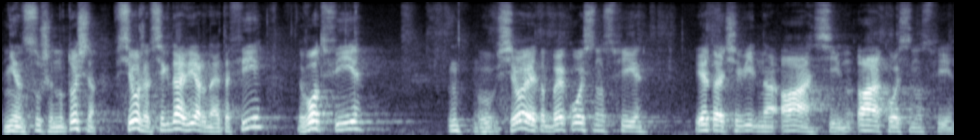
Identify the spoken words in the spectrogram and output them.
Не, ну слушай, ну точно, все же всегда верно. Это фи, вот фи, все, это b косинус фи. Это очевидно а, син, а косинус фи.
